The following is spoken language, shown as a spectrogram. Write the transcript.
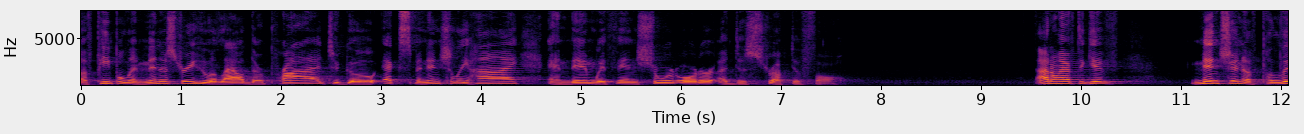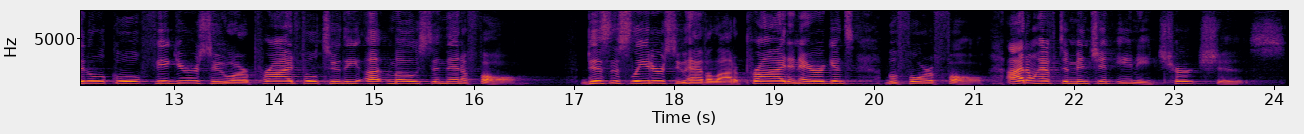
of people in ministry who allowed their pride to go exponentially high and then within short order a destructive fall. I don't have to give mention of political figures who are prideful to the utmost and then a fall business leaders who have a lot of pride and arrogance before a fall. I don't have to mention any churches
